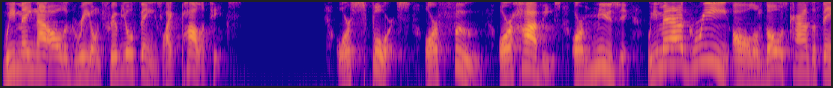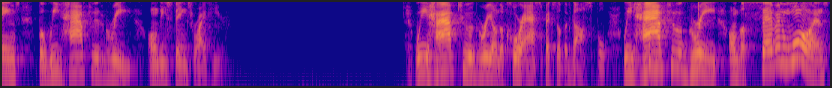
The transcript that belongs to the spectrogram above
We may not all agree on trivial things like politics or sports or food or hobbies or music. We may not agree all on those kinds of things, but we have to agree on these things right here. We have to agree on the core aspects of the gospel. We have to agree on the seven ones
